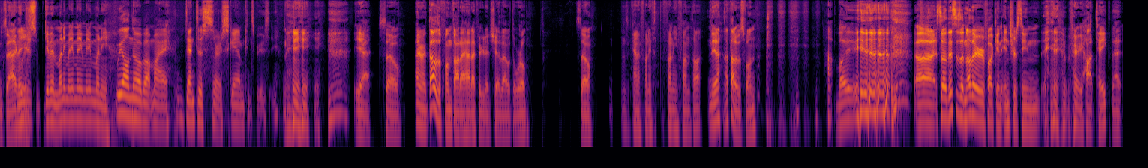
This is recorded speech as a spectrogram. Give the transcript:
Exactly. And exactly. then you're just give him money, money, money, money, money. we all know about my dentists are a scam conspiracy. yeah. So anyway, that was a fun thought I had. I figured I'd share that with the world. So It's kind of funny, funny, fun thought. yeah, I thought it was fun. Hot boy. uh, so this is another fucking interesting, very hot take that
